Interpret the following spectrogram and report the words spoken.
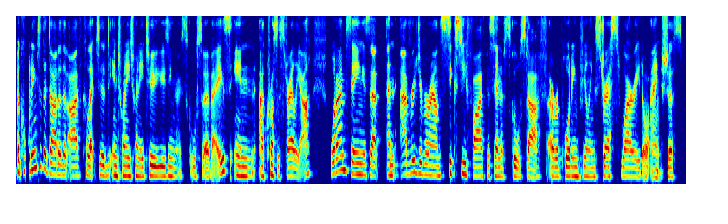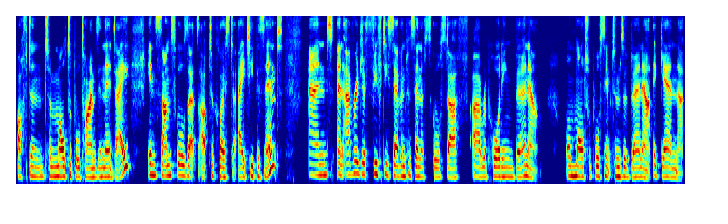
according to the data that I've collected in 2022 using those school surveys in across Australia, what I'm seeing is that an average of around 65% of school staff are reporting feeling stressed, worried, or anxious, often to multiple times in their day. In some schools, that's up to close to 80% and an average of 57% of school staff are reporting burnout or multiple symptoms of burnout. Again that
